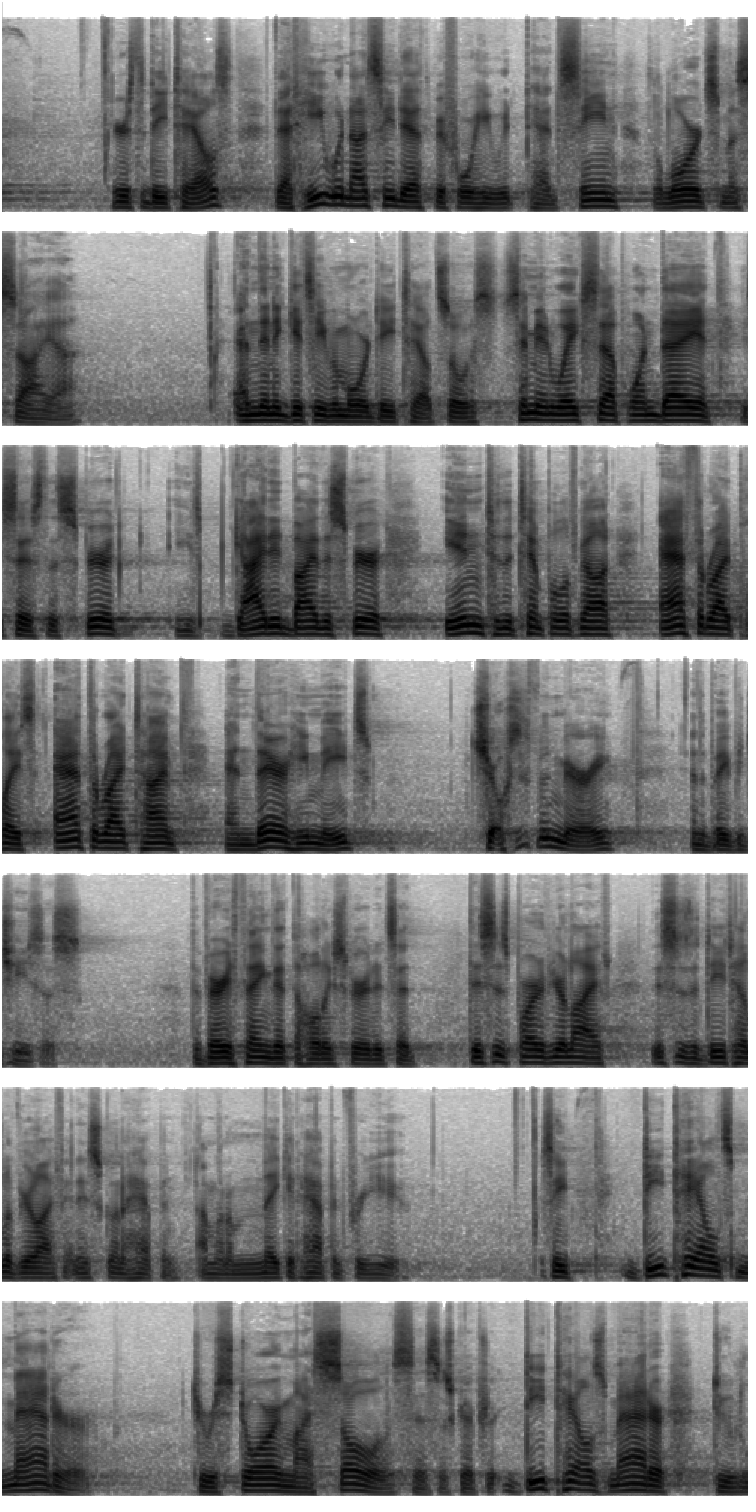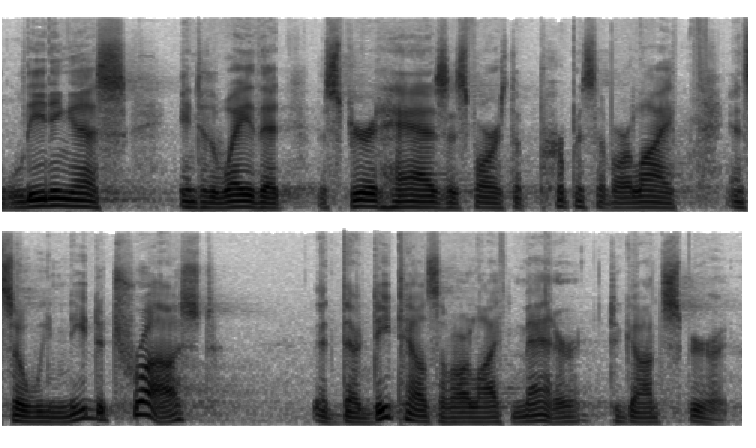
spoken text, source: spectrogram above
Here's the details that he would not see death before he would, had seen the Lord's Messiah. And then it gets even more detailed. So Simeon wakes up one day and he says, The Spirit, he's guided by the Spirit into the temple of God at the right place, at the right time, and there he meets Joseph and Mary and the baby Jesus. The very thing that the Holy Spirit had said, This is part of your life, this is a detail of your life, and it's going to happen. I'm going to make it happen for you. See, details matter to restoring my soul, says the scripture. Details matter to leading us into the way that the Spirit has as far as the purpose of our life. And so we need to trust the details of our life matter to God's Spirit.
